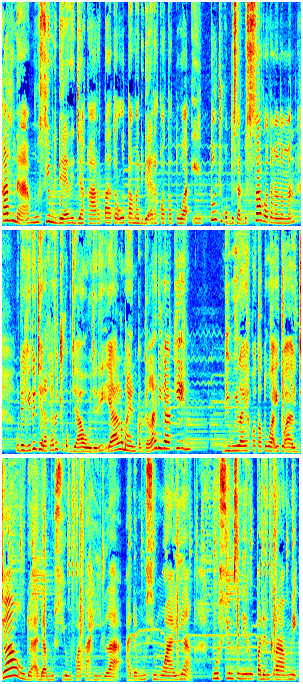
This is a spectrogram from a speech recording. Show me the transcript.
Karena museum di daerah Jakarta terutama di daerah kota tua itu cukup besar-besar loh teman-teman. Udah gitu jaraknya tuh cukup jauh, jadi ya lumayan pegel lah di kaki. Di wilayah kota tua itu aja udah ada museum Fatahila, ada museum wayang, museum seni rupa dan keramik,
